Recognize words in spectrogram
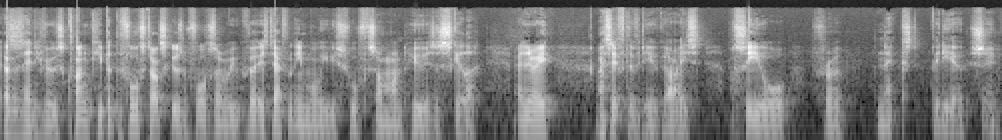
as I said, he feels clunky, but the four star skills and four star root is definitely more useful for someone who is a skiller. Anyway, that's it for the video, guys. I'll see you all for next video soon.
